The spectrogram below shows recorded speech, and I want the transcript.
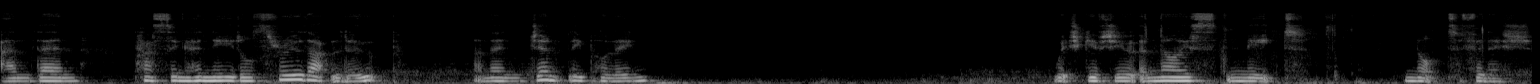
and then passing her needle through that loop and then gently pulling which gives you a nice neat knot to finish.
